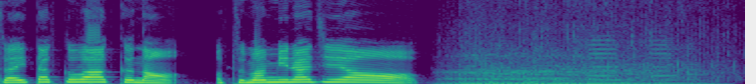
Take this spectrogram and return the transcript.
在宅ワークのおつまみラジオ。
